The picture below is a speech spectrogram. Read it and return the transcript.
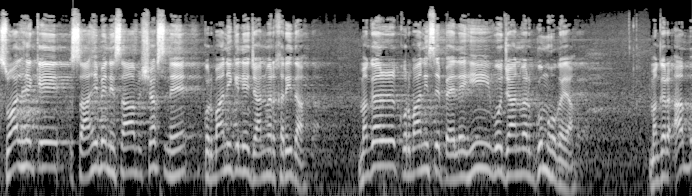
سوال ہے کہ صاحب نصاب شخص نے قربانی کے لیے جانور خریدا، مگر قربانی سے پہلے ہی وہ جانور گم ہو گیا۔ مگر اب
